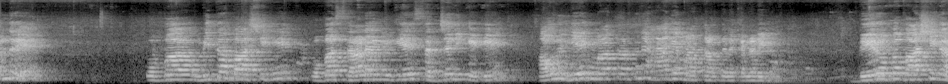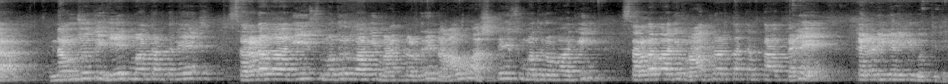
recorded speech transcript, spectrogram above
ಅಂದ್ರೆ ಒಬ್ಬ ಮಿತ ಭಾಷೆಗೆ, ಒಬ್ಬ ಸರಳನಿಗೆ, ಸಜ್ಜನಿಕೆಗೆ ಅವನು ಹೇಗೆ ಮಾತಾಡ್ತಾನೆ, ಹಾಗೆ ಮಾತಾಡ್ತಾನೆ ಕನ್ನಡಿಗ. ಬೇರೊಬ್ಬ ಭಾಷಿಗ ನಮ್ ಜೊತೆ ಹೇಗ್ ಮಾತಾಡ್ತಾನೆ? ಸರಳವಾಗಿ, ಸುಮಧುರವಾಗಿ ಮಾತನಾಡಿದ್ರೆ ನಾವು ಅಷ್ಟೇ ಸುಮಧುರವಾಗಿ, ಸರಳವಾಗಿ ಮಾತನಾಡ್ತಕ್ಕಂತಹ ಕಲೆ ಕನ್ನಡಿಗರಿಗೆ ಗೊತ್ತಿದೆ.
